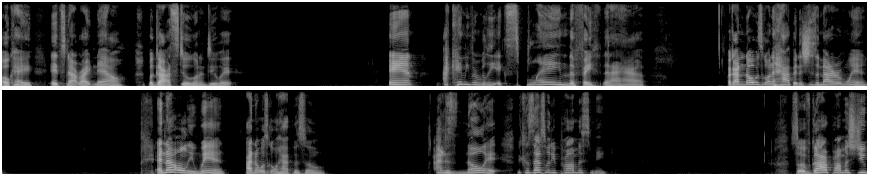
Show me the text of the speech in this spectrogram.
okay, it's not right now, but God's still going to do it. And I can't even really explain the faith that I have. Like, I know it's going to happen, it's just a matter of when. And not only when, I know it's going to happen soon. I just know it because that's what he promised me. So if God promised you,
